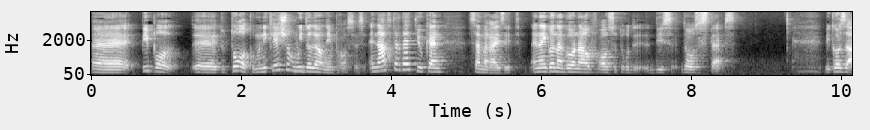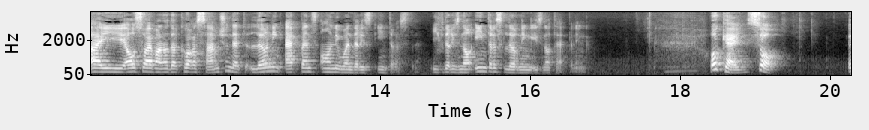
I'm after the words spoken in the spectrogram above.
uh, people uh, to talk communication with the learning process. And after that, you can summarize it. And I'm gonna go now also through the, this, those steps. Because I also have another core assumption that learning happens only when there is interest. If there is no interest, learning is not happening. Okay, so uh,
